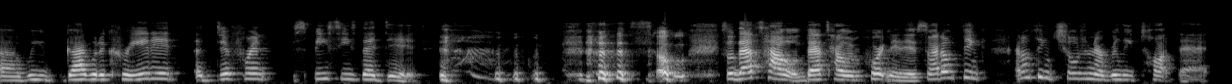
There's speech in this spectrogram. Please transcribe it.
uh, we God would have created a different species that did. so so that's how that's how important it is. So I don't think I don't think children are really taught that.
